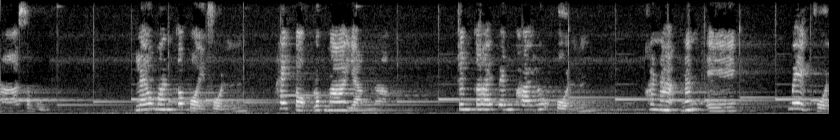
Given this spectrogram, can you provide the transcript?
หาสมุทรแล้วมันก็ปล่อยฝนให้ตกลงมาอย่างหนัก จนกลายเป็นพายุฝน ขณะนั้นเอง เมฆฝน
